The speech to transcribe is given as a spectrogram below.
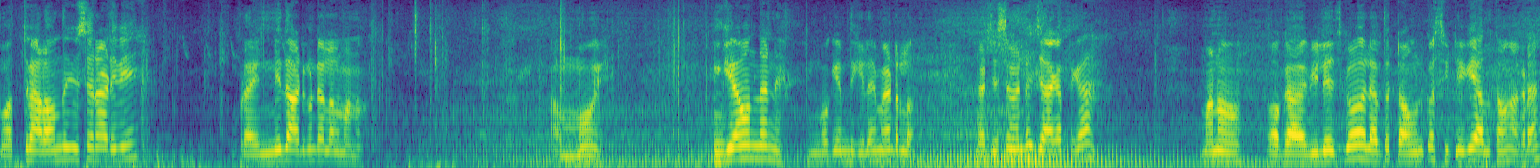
మొత్తం ఎలా ఉందో చూసారా అడవి? ఇప్పుడు అన్నీ దాటుకుంటూ వెళ్ళాలి మనం. అమ్మో ఇంకేముందండి? ఇంకొక ఎనిమిది కిలోమీటర్లు. నడిచేసామంటే జాగ్రత్తగా మనం ఒక విలేజ్కో లేకపోతే టౌన్కో సిటీకి వెళ్తాం అక్కడ.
